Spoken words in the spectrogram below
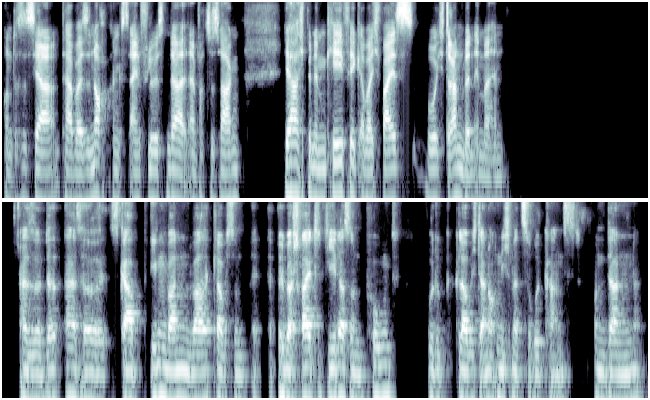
und das ist ja teilweise noch angsteinflößender, halt einfach zu sagen, ja, ich bin im Käfig, aber ich weiß, wo ich dran bin, immerhin. Also, das, also es gab irgendwann war, glaube ich, so ein, überschreitet jeder so einen Punkt, wo du, glaube ich, dann auch nicht mehr zurück kannst. Und dann,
